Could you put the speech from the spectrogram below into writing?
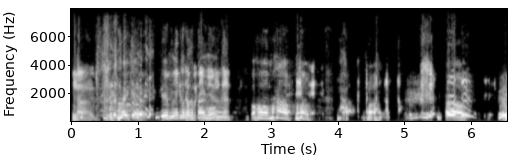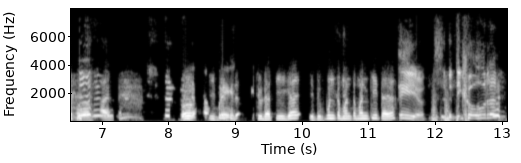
Nah, Mereka, dia mereka Kenapa bertanya. dibongkar? Oh maaf, maaf. Maaf, maaf. Oh, itu sudah, sudah tiga, itu pun teman-teman kita ya. Iya, sudah tiga orang.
